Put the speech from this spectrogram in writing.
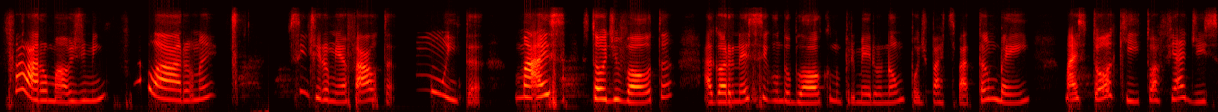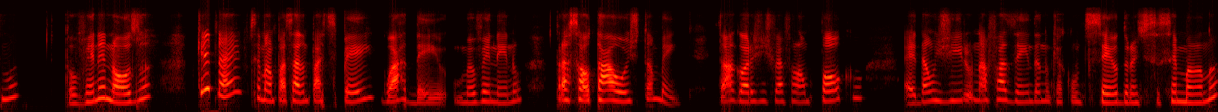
Falaram mal de mim? Falaram, né? Sentiram minha falta? Muita. Mas estou de volta. Agora, nesse segundo bloco, no primeiro não pude participar também. Mas estou aqui, estou afiadíssima, estou venenosa. Porque, né, semana passada não participei, guardei o meu veneno para soltar hoje também. Então, agora a gente vai falar um pouco, é, dar um giro na Fazenda, no que aconteceu durante essa semana.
